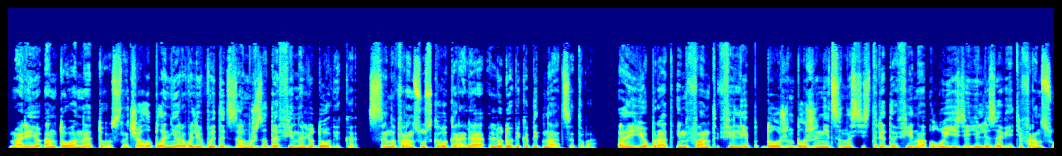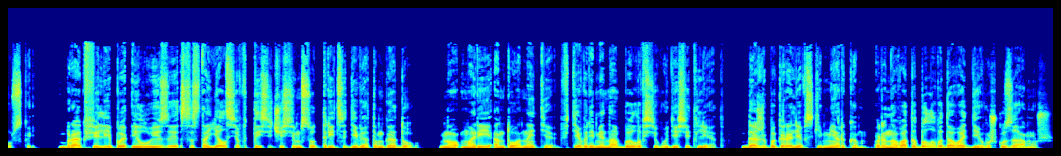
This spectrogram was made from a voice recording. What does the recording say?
Марию Антуанетту сначала планировали выдать замуж за дофина Людовика, сына французского короля Людовика XV а ее брат инфант Филипп должен был жениться на сестре дофина Луизе Елизавете Французской. Брак Филиппа и Луизы состоялся в 1739 году, но Марии Антуанетте в те времена было всего 10 лет. Даже по королевским меркам рановато было выдавать девушку замуж.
